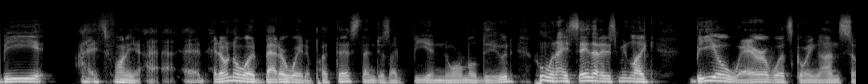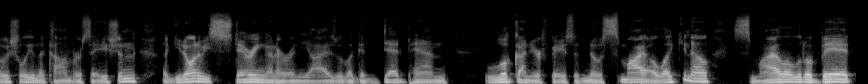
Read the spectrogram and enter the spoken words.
be it's funny. I, I, I don't know what better way to put this than just like be a normal dude. Who when I say that, I just mean like be aware of what's going on socially in the conversation. Like you don't want to be staring at her in the eyes with like a deadpan look on your face with no smile. Like, you know, smile a little bit,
